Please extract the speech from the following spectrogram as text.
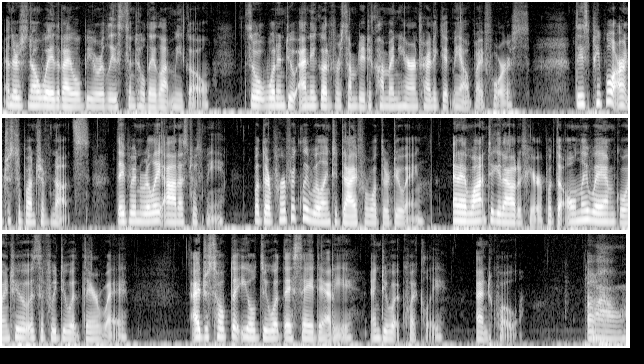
and there's no way that I will be released until they let me go. So it wouldn't do any good for somebody to come in here and try to get me out by force. These people aren't just a bunch of nuts. They've been really honest with me, but they're perfectly willing to die for what they're doing. And I want to get out of here, but the only way I'm going to is if we do it their way. I just hope that you'll do what they say, Daddy, and do it quickly. End quote. Ugh. Wow.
